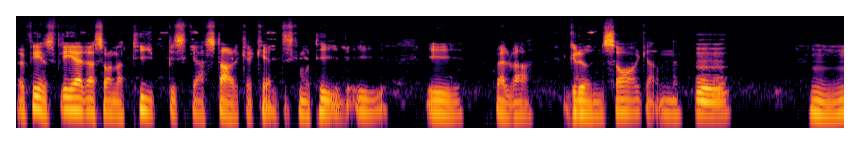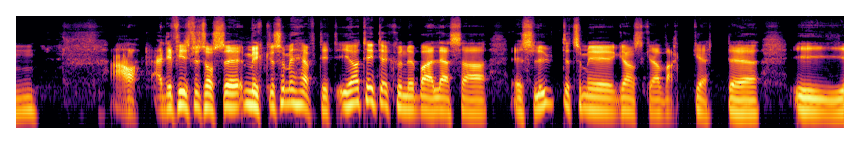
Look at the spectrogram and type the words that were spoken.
Det finns flera sådana typiska starka keltiska motiv i, i själva grundsagan. Mm. Mm. Ja, det finns förstås eh, mycket som är häftigt. Jag tänkte jag kunde bara läsa eh, slutet som är ganska vackert eh, i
